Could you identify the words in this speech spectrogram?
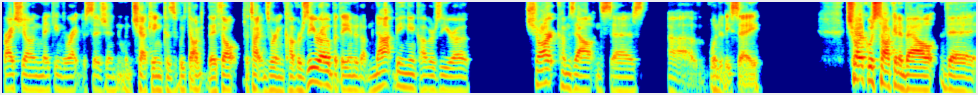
Bryce Young making the right decision when checking because we thought they thought the Titans were in cover zero, but they ended up not being in cover zero. Chark comes out and says, uh, what did he say? Chark was talking about the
